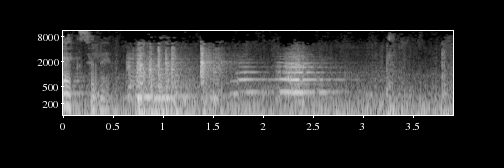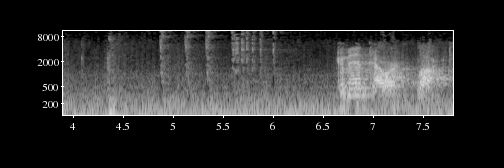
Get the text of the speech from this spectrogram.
Excellent. Command tower locked.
